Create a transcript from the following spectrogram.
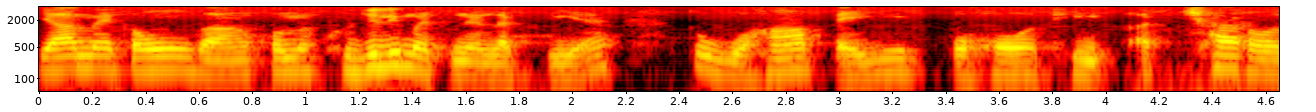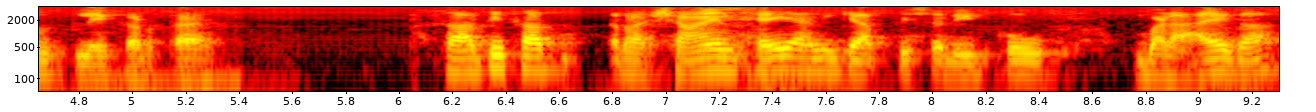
या मैं कहूँगा आँखों में खुजली मचने लगती है तो वहाँ पे ये बहुत ही अच्छा रोल प्ले करता है। साथ ही साथ रसायन है यानी कि आपके शरीर को बढ़ाएगा।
